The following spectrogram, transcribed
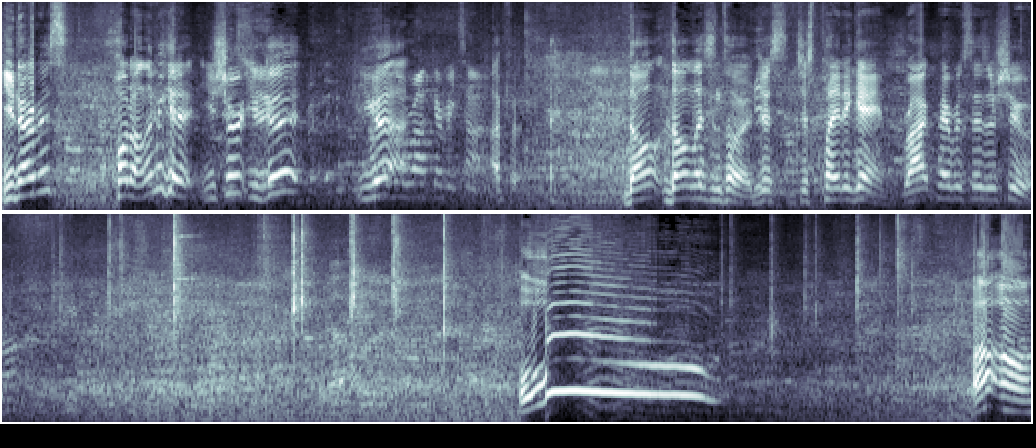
You nervous? Hold on. Let me get it. You sure? You good? You good? rock every time. I Don't don't listen to it. Just just play the game. Rock paper scissors shoot. Ooh. Uh oh.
